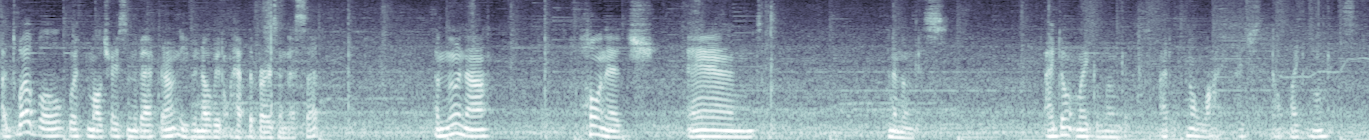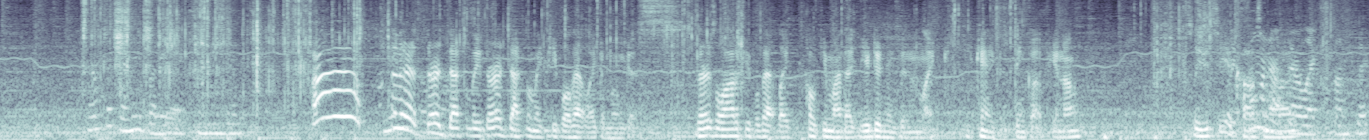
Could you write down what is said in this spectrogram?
a Dwebble with Moltres in the background, even though we don't have the birds in this set, Amuna, Honedge, and an Amoonguss. I don't like Amoonguss. I don't know why. I just don't like Amoonguss. I don't think anybody likes Amoonguss. Ah, there, there are definitely there are definitely people that like Amoonguss. There's a lot of people that like Pokemon that you didn't even like, you can't even think of, you know. So you see a Like someone out there like. Sunfish.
